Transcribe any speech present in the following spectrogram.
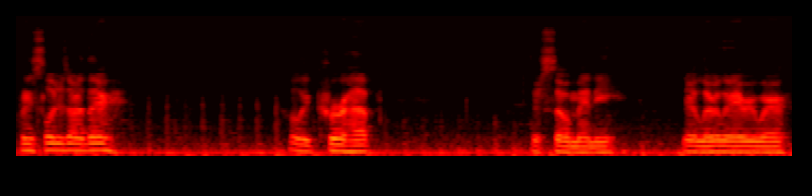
How many soldiers are there? Holy crap. There's so many. They're literally everywhere.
